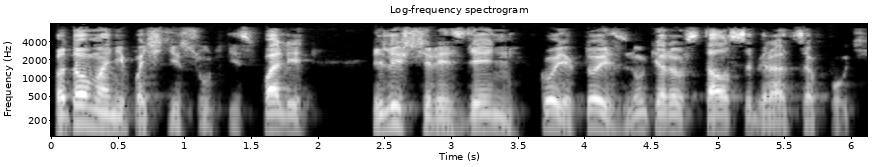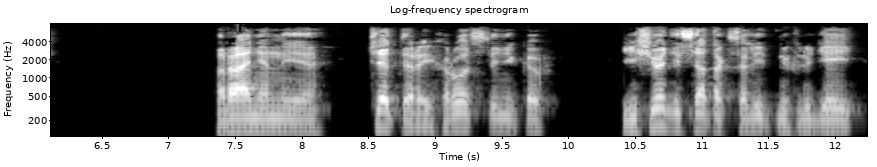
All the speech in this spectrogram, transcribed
Потом они почти сутки спали, и лишь через день кое-кто из нукеров стал собираться в путь. Раненые, четверо их родственников, еще десяток солидных людей,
